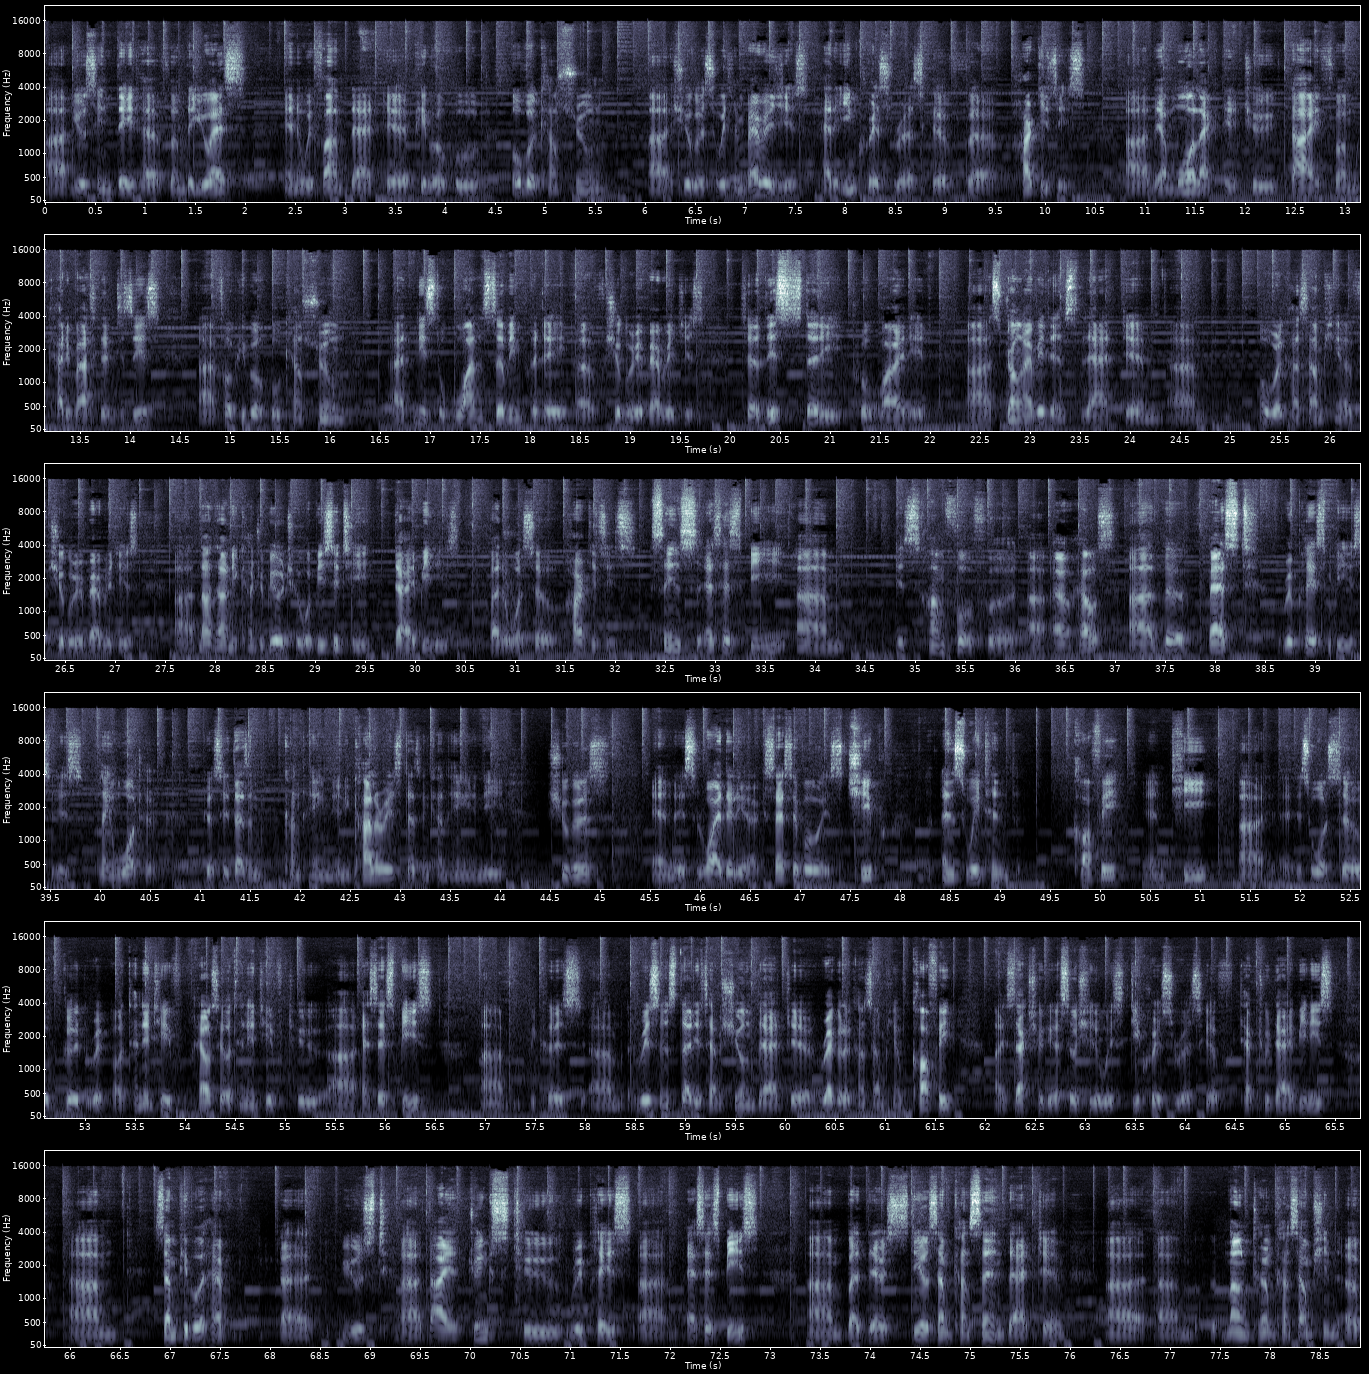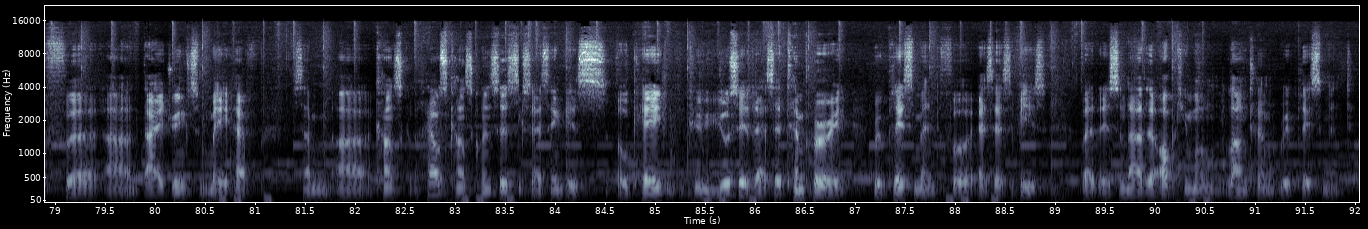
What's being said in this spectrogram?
uh, using data from the US, and we found that uh, people who overconsume uh, sugar sweetened beverages had increased risk of uh, heart disease. Uh, they are more likely to die from cardiovascular disease uh, for people who consume at least one serving per day of sugary beverages. So this study provided uh, strong evidence that um, um, overconsumption of sugary beverages uh, not only contribute to obesity, diabetes, but also heart disease. Since SSB um, is harmful for uh, our health, uh, the best replacement is plain water because it doesn't contain any calories, doesn't contain any sugars, and it's widely accessible. It's cheap, unsweetened coffee and tea uh, is also a good alternative, healthy alternative to uh, SSBs. Uh, because um, recent studies have shown that uh, regular consumption of coffee is actually associated with decreased risk of type 2 diabetes. Um, some people have uh, used uh, diet drinks to replace uh, SSBs, um, but there's still some concern that um, uh, um, long-term consumption of uh, diet drinks may have some cons health consequences. I think it's okay to use it as a temporary replacement for SSBs, but it's not an optimal long-term replacement.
